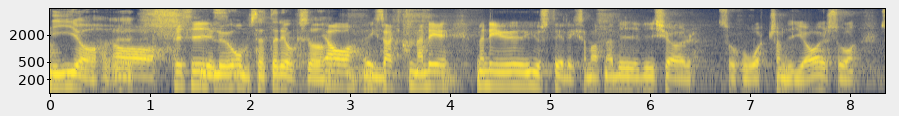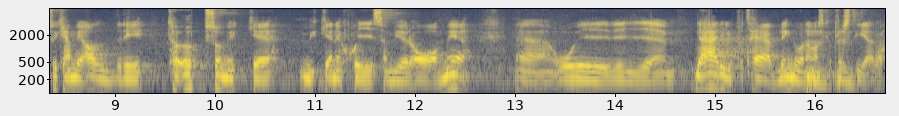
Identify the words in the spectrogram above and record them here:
ni ja. ja precis. Det gäller att omsätta det också. Ja, exakt. Men det, men det är ju just det liksom att när vi, vi kör så hårt som vi gör så, så kan vi aldrig ta upp så mycket, mycket energi som vi gör av med. Eh, och vi, vi, eh, det här är ju på tävling då när man ska mm. prestera.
